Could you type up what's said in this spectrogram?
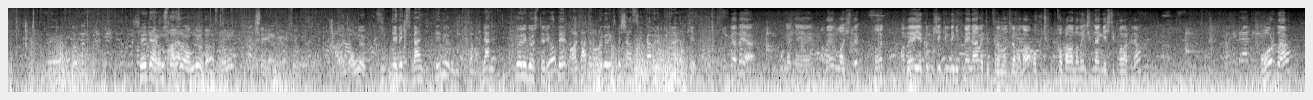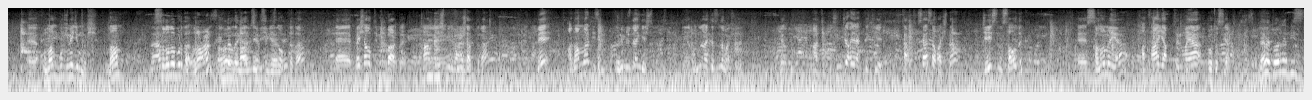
Ee, onu şeyde yani Ruslara bazen anlıyor da onun işine gelmiyor. Şey oluyor. Bence anlıyor. git demek ben git demiyorum hiçbir zaman. Yani böyle gösteriyor ve zaten ona göre gitme şansı yok ha böyle bir dünya yok ki. Uzun bir ada ya. E, adaya ulaştık. Sonra adaya yakın bir şekilde gitmeye devam ettik tramola tramola. O küçük topan adanın içinden geçtik falan filan. Orada e, ulan bu Imagine'mış. Lan Salona burada. Lan ne gelmiş, hepsi dediğimiz geldi. noktada 5-6 mil vardı. Tam E, beş mil finish vardı. hattına. Ve adamlar bizim önümüzden geçtiler. Yani onun arkasında başladı. Ve artık üçüncü ayaktaki taktiksel savaşta Jason'ı saldık. E, Salona'ya hata yaptırmaya rotası yaptık. Evet orada biz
